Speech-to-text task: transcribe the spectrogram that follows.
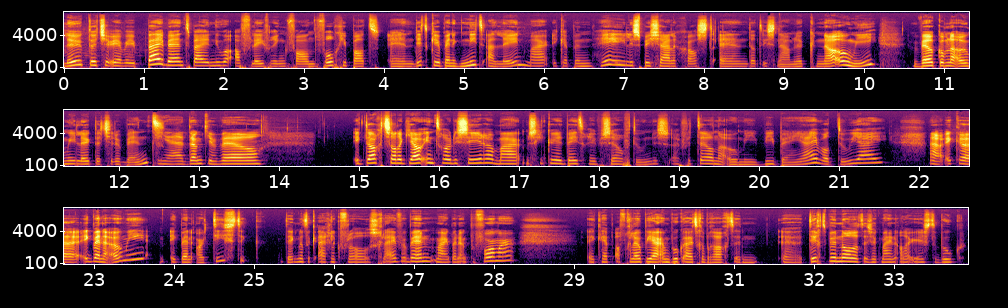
Leuk dat je er weer bij bent bij een nieuwe aflevering van Volg je pad. En dit keer ben ik niet alleen, maar ik heb een hele speciale gast en dat is namelijk Naomi. Welkom Naomi, leuk dat je er bent. Ja, dankjewel. Ik dacht, zal ik jou introduceren, maar misschien kun je het beter even zelf doen. Dus uh, vertel Naomi, wie ben jij? Wat doe jij? Nou, ik, uh, ik ben Naomi. Ik ben artiest. Ik denk dat ik eigenlijk vooral schrijver ben, maar ik ben ook performer. Ik heb afgelopen jaar een boek uitgebracht, een uh, dichtbundel. Dat is ook mijn allereerste boek.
